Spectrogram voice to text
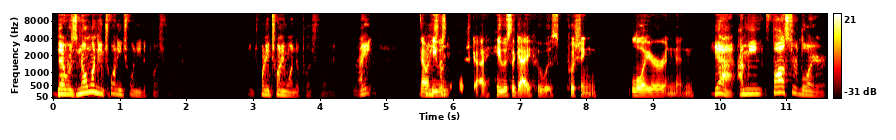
there was no one in 2020 to push for it. In 2021 to push for it, right? No, he was the push guy. He was the guy who was pushing Loyer and then yeah, I mean Foster Loyer.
